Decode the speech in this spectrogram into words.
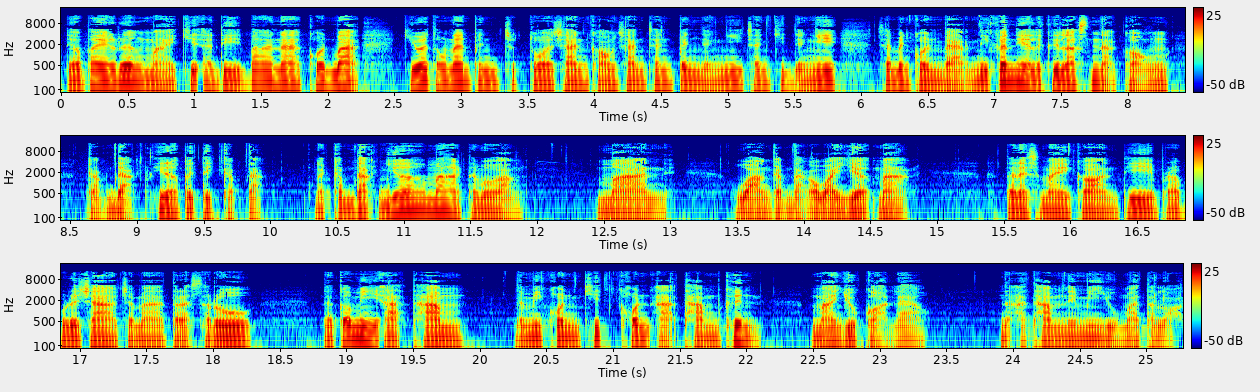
เดี๋ยวไปเรื่องใหม่คิดอดีตบ้างอนาคตบ้างคิดว่าตรงนั้นเป็นจุดตัวฉันของฉันฉันเป็นอย่างนี้ฉันคิดอย่างนี้ ฉันเป็นคนแบบนี้ก็เนี่ยแหละคือลักษณะของกับดักที่เราไปติดกับดักนะกับดักเยอะมากท่านผู้ฟังมารวางกับดักเอาไว้เยอะมากตั้งแต่สมัยก่อนที่พระพุทธเจ้าจะมาตรัสรู้แล้วก็มีอธรรม มีคนคิดค้นอะธรรมขึ้นมาอยู่ก่อนแล้วนะธรรมเนี่ยมีอยู่มาตลอด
